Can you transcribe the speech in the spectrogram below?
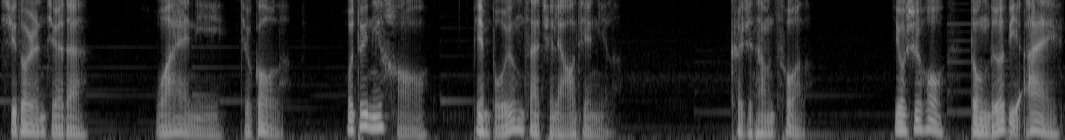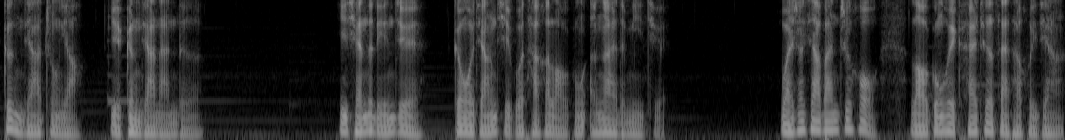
许多人觉得。我爱你就够了，我对你好，便不用再去了解你了。可是他们错了，有时候懂得比爱更加重要，也更加难得。以前的邻居跟我讲起过她和老公恩爱的秘诀。晚上下班之后，老公会开车载她回家，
